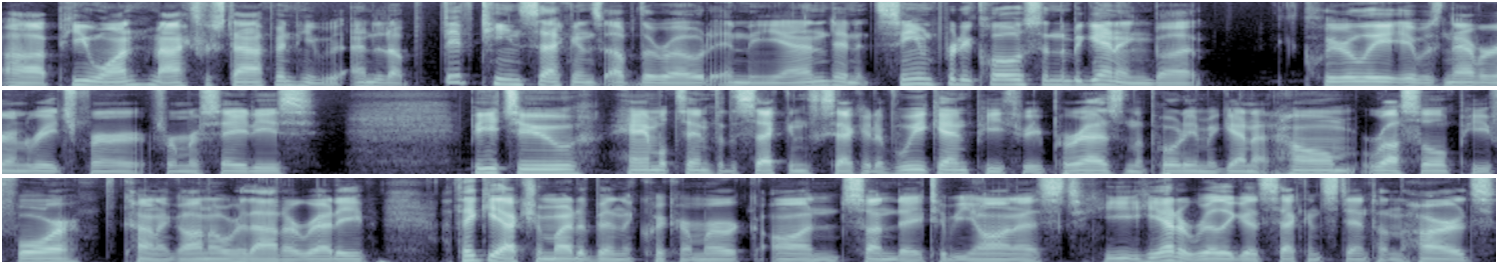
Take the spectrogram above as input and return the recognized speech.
uh, P1, Max Verstappen, he ended up 15 seconds up the road in the end, and it seemed pretty close in the beginning, but clearly it was never in reach for, for Mercedes. P2, Hamilton for the second consecutive weekend. P3, Perez on the podium again at home. Russell, P4, kind of gone over that already. I think he actually might have been the quicker Merc on Sunday, to be honest. He, he had a really good second stint on the hards.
